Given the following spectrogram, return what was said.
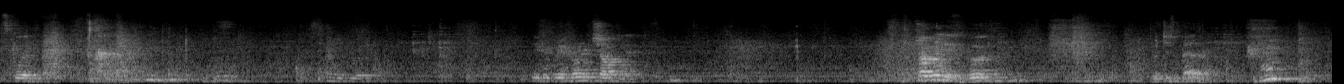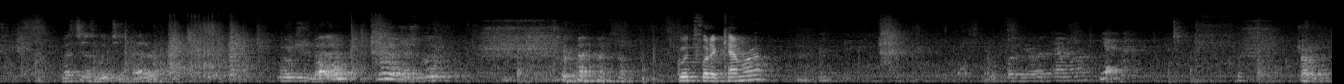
It's good. It's very good. If you prefer chocolate. Chocolate is good. Which is better? Hmm? Question is which is better? Which is better? No, just good. Good for the camera? For the other camera? Yeah. Chocolate.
